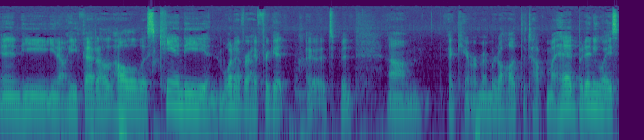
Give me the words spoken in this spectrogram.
And he, you know, he thought all this candy and whatever. I forget. Uh, it's been um, I can't remember it all at the top of my head. But, anyways,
